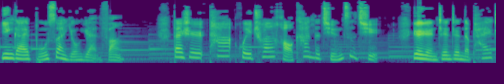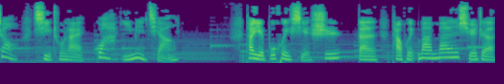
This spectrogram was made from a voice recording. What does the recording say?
应该不算有远方。但是他会穿好看的裙子去，认认真真的拍照，洗出来挂一面墙。他也不会写诗，但他会慢慢学着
